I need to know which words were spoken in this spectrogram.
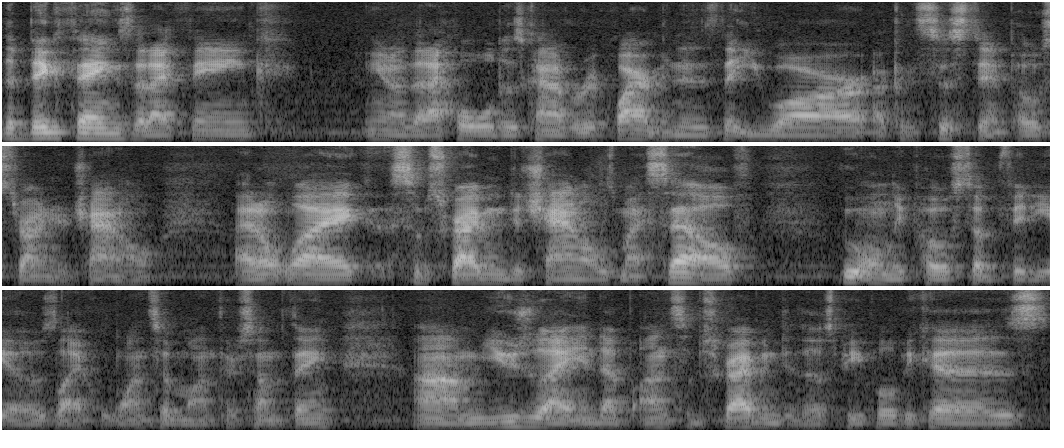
the big things that I think you know that I hold as kind of a requirement is that you are a consistent poster on your channel. I don't like subscribing to channels myself who only post up videos like once a month or something. Um, usually I end up unsubscribing to those people because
